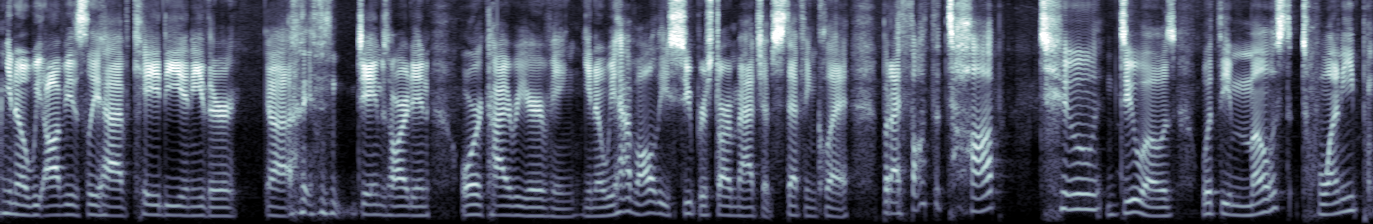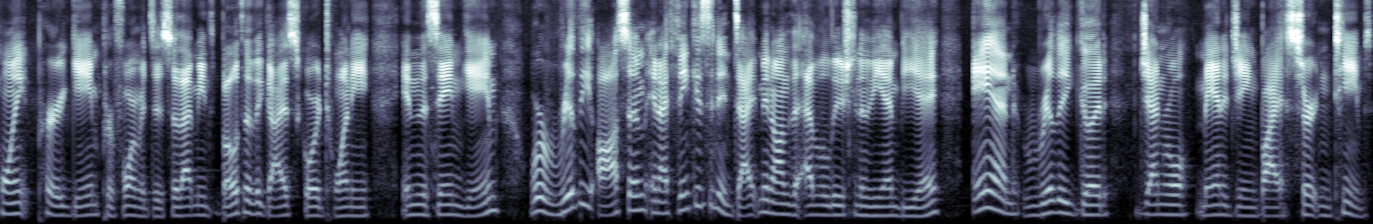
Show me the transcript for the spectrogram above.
You know, we obviously have KD and either uh, James Harden or Kyrie Irving. You know, we have all these superstar matchups, Stephen Klay. But I thought the top two duos with the most 20 point per game performances. So that means both of the guys scored 20 in the same game. Were really awesome and I think is an indictment on the evolution of the NBA and really good general managing by certain teams.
